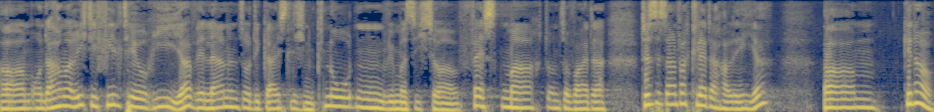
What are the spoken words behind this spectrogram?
Ähm, und da haben wir richtig viel Theorie, ja. Wir lernen so die geistlichen Knoten, wie man sich so festmacht und so weiter. Das ist einfach Kletterhalle hier. Ähm, genau.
